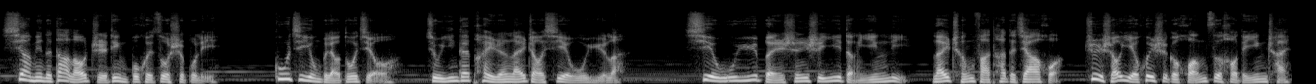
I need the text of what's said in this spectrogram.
下面的大佬指定不会坐视不理。估计用不了多久。”就应该派人来找谢无虞了。谢无虞本身是一等阴历，来惩罚他的家伙，至少也会是个黄字号的阴差。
